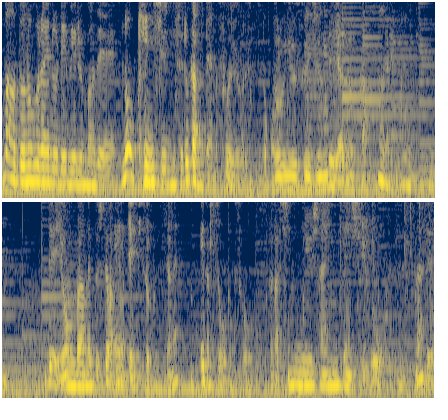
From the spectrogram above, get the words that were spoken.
まあどのぐらいのレベルまでの研修にするかみたいなそういうところ。どういう水準でやるのかみたいな、で4番目としてはそのエピソードですよね、エピソード。そうだから新入社員研修をなぜ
